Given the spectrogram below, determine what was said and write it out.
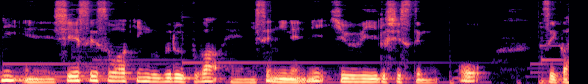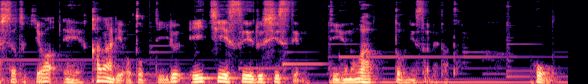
に、えー、CSS ワーキンググループが、えー、2002年にヒューウィールシステムを追加したときは、えー、かなり劣っている HSL システムっていうのが導入されたと。ほう。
